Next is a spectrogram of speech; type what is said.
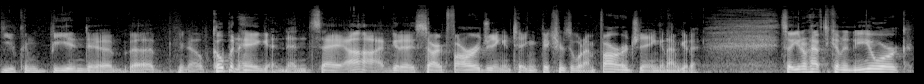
you can be in uh, you know Copenhagen and say, ah, I'm going to start foraging and taking pictures of what I'm foraging, and I'm going to. So you don't have to come to New York.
